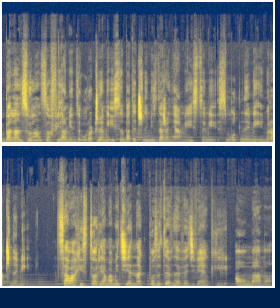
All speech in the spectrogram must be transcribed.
balansując co chwila między uroczymi i sympatycznymi zdarzeniami z tymi smutnymi i mrocznymi. Cała historia ma mieć jednak pozytywny wydźwięk i o mamo,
